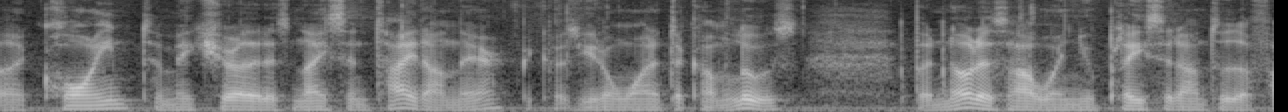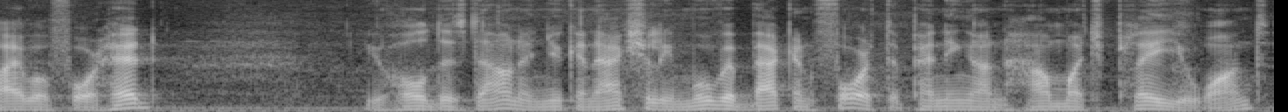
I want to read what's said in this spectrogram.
a coin to make sure that it's nice and tight on there because you don't want it to come loose. But notice how when you place it onto the 504 head, you hold this down and you can actually move it back and forth depending on how much play you want.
